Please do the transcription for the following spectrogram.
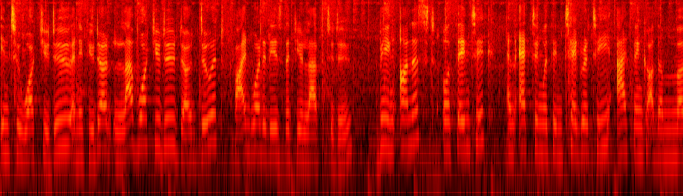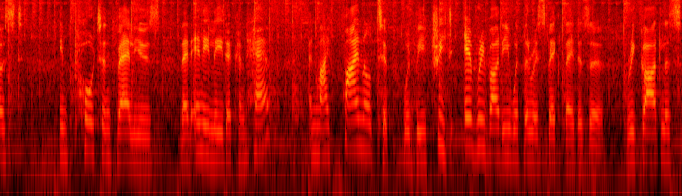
into what you do. And if you don't love what you do, don't do it. Find what it is that you love to do. Being honest, authentic, and acting with integrity, I think are the most important values that any leader can have. And my final tip would be treat everybody with the respect they deserve, regardless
